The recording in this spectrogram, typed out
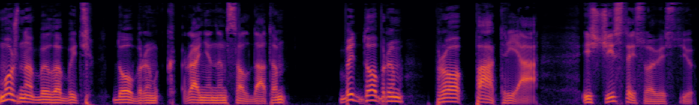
Можно было быть добрым к раненым солдатам, быть добрым про патрия и с чистой совестью.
